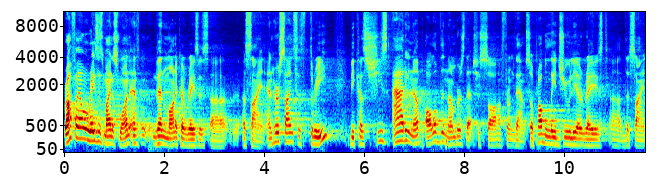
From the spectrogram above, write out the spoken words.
Raphael raises minus one, and then Monica raises uh, a sign. And her sign says three, because she's adding up all of the numbers that she saw from them. So probably Julia raised uh, the sign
